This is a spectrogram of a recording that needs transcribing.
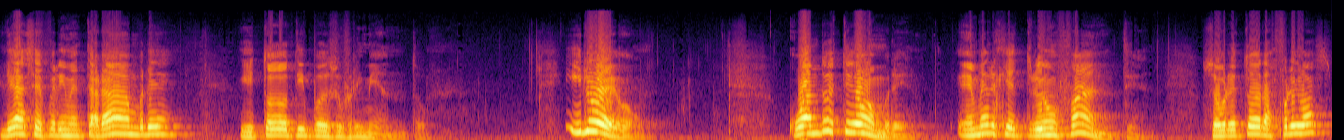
Le hace experimentar hambre y todo tipo de sufrimiento. Y luego, cuando este hombre emerge triunfante sobre todas las pruebas,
